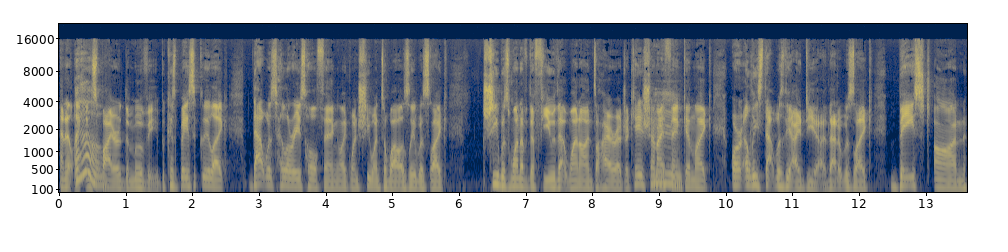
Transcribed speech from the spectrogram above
and it like Oh. inspired the movie because basically like that was Hillary's whole thing like when she went to Wellesley was like she was one of the few that went on to higher education i mm-hmm. think and like or at least that was the idea that it was like based on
